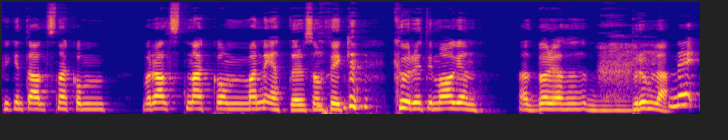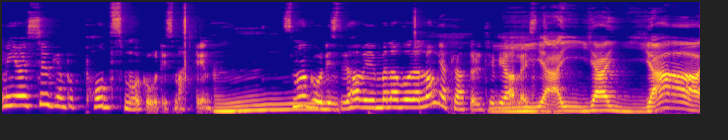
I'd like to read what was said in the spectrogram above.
Fick inte allt snack om... Var det allt snack om maneter som fick kurret i magen att börja brumla? Nej, men jag är sugen på poddsmågodis Martin. Mm. Smågodis, det har vi ju mellan våra långa prator i Trivialist. Ja, ja, ja.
